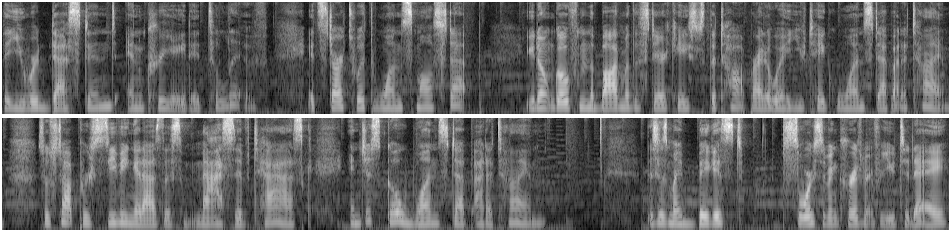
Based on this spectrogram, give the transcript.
that you were destined and created to live. It starts with one small step. You don't go from the bottom of the staircase to the top right away. You take one step at a time. So stop perceiving it as this massive task and just go one step at a time. This is my biggest source of encouragement for you today.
